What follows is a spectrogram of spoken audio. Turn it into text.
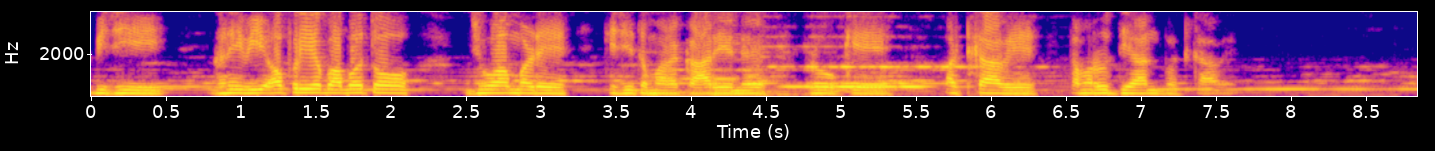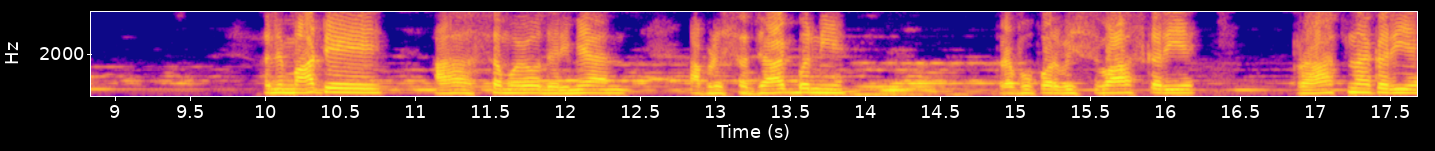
બીજી ઘણી એવી અપ્રિય બાબતો જોવા મળે કે જે તમારા કાર્યને રોકે, અટકાવે, તમારું ધ્યાન ભટકાવે. અને માટે આ સમયો દરમિયાન આપણે સજાગ બનીએ, પ્રભુ પર વિશ્વાસ કરીએ, પ્રાર્થના કરીએ,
